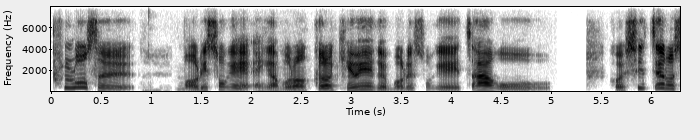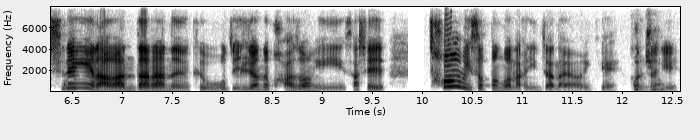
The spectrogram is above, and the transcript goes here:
플롯을 머릿속에 그러니까 물론 그런 계획을 머릿속에 짜고 그걸 실제로 실행해 나간다라는 그 모든 일련의 과정이 사실 처음 있었던 건 아니잖아요. 이게 완전히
